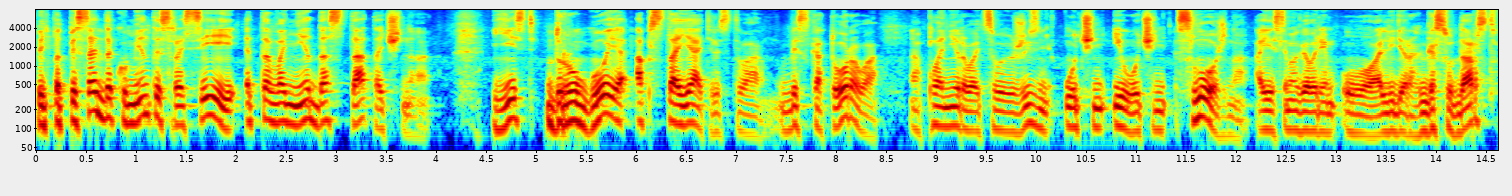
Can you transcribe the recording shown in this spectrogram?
Ведь подписать документы с Россией этого недостаточно. Есть другое обстоятельство, без которого а, планировать свою жизнь очень и очень сложно. А если мы говорим о лидерах государств,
